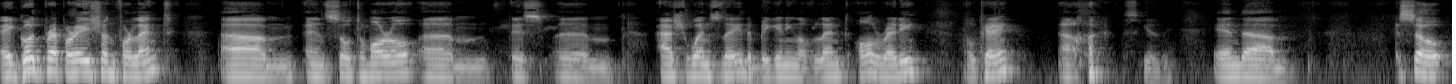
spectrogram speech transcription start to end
a good preparation for Lent. Um, and so tomorrow um, is um, Ash Wednesday, the beginning of Lent already. Okay, uh, excuse me. And um, so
